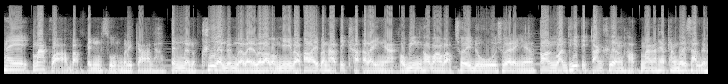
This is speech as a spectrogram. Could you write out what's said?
ให้มากกว่าแบบเป็นศูนย์บริการนะครับเป็นเหมือนเพื่อนเป็นเหมือนอะไรเวลาแบบมีแบบอะไรปัญหาติดขัดอะไรอย่างเงี้ยเขาวิ่งเข้ามาแบบช่วยดูช่วยอะไรเงี้ยตอนวันที่ติดตั้งเครื่องครับ มากันแทบทั้งบริษัทเลย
